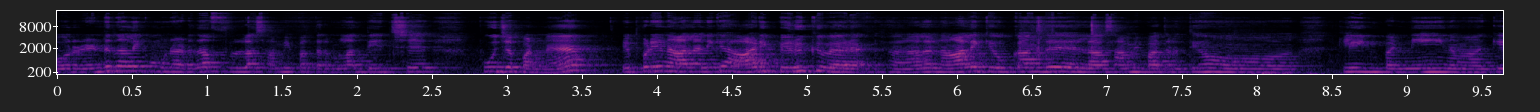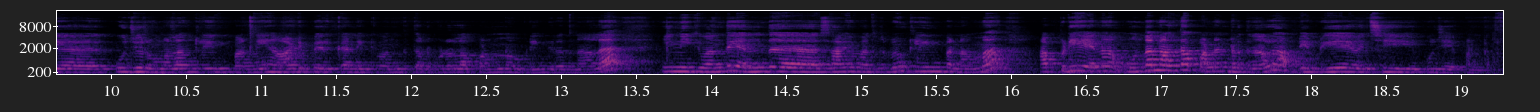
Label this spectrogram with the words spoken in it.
ஒரு ரெண்டு நாளைக்கு முன்னாடி தான் ஃபுல்லாக சாமி பாத்திரம்லாம் தேய்ச்சி பூஜை பண்ணேன். எப்படியும் நாளன்னைக்கு ஆடி பெருக்கு வேற. அதனால நாளைக்கு உட்காந்து எல்லா சாமி பாத்திரத்தையும் க்ளீன் பண்ணி நம்ம கே பூஜை எல்லாம் க்ளீன் பண்ணி ஆடி பெருக்கு அன்னைக்கு வந்து தடபுடலாம் பண்ணணும் அப்படிங்கிறதுனால இன்னைக்கு வந்து எந்த சாமி பாத்திரமும் க்ளீன் பண்ணாமல் அப்படியே ஏன்னா முந்தா நாள் தான் பண்ணுன்றதுனால அப்படி அப்படியே வச்சு பூஜை பண்ணுறேன்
